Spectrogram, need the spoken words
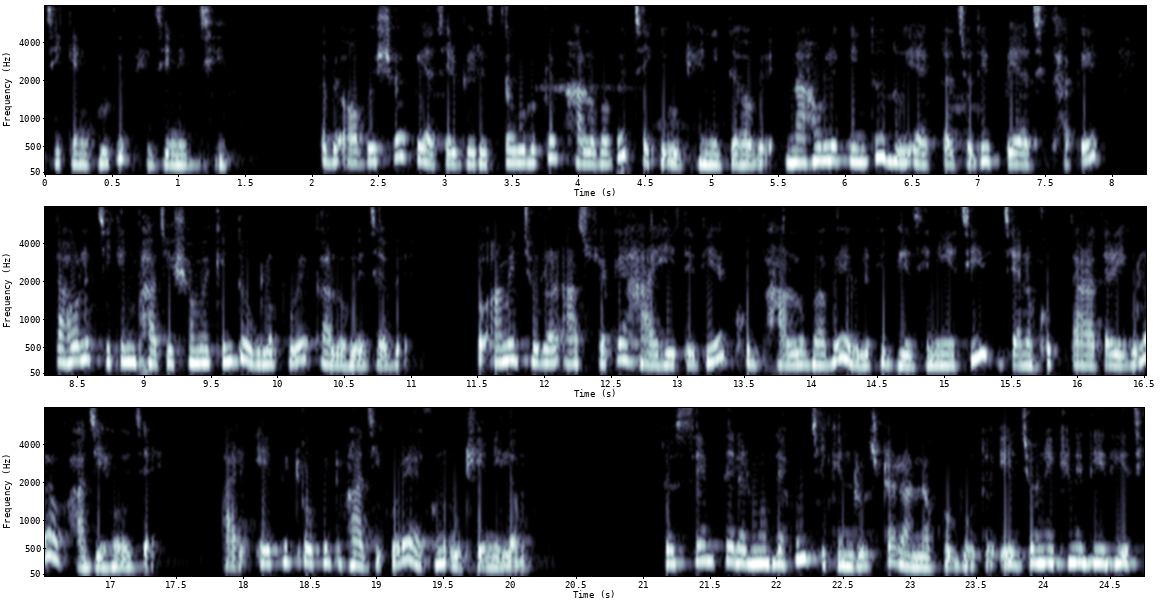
চিকেনগুলোকে ভেজে নিচ্ছি। তবে অবশ্যই পেঁয়াজের বেরেস্তাগুলোকে ভালোভাবে চেকে উঠিয়ে নিতে হবে। না হলে কিন্তু দুই একটা যদি পেঁয়াজ থাকে, তাহলে চিকেন ভাজির সময় কিন্তু ওগুলো পুরো কালো হয়ে যাবে। তো আমি চুলার আঁচটাকে হাই হিটে দিয়ে খুব ভালোভাবে এগুলোকে ভেজে নিয়েছি, যেন খুব তাড়াতাড়ি এগুলো ভাজি হয়ে যায়। আর এপিট ওপিট ভাজি করে এখন উঠিয়ে নিলাম। তো সেম তেলের মধ্যে এখন চিকেন রোস্টটা রান্না করব। তো এর জন্য এখানে দিয়ে দিয়েছি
